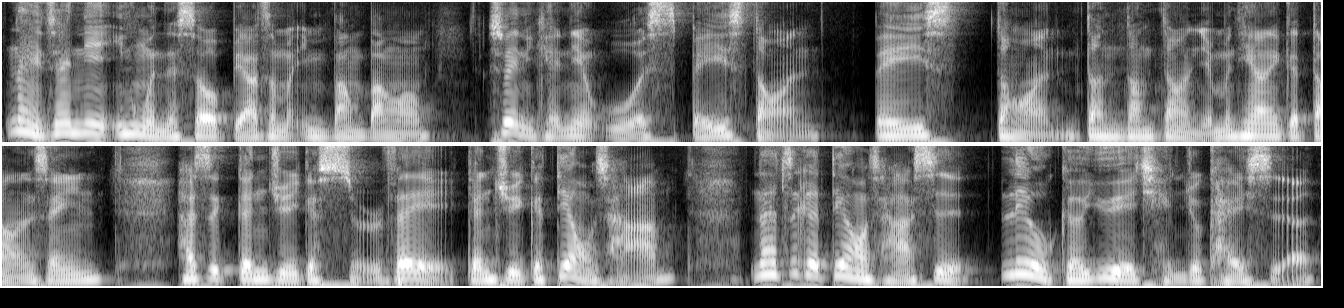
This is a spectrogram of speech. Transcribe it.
那你在念英文的时候不要这么硬邦邦哦，所以你可以念 was based on。 Based on，当当当，有没有听到一个当的声音？它是根据一个 survey，根据一个调查。那这个调查是六个月前就开始了，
